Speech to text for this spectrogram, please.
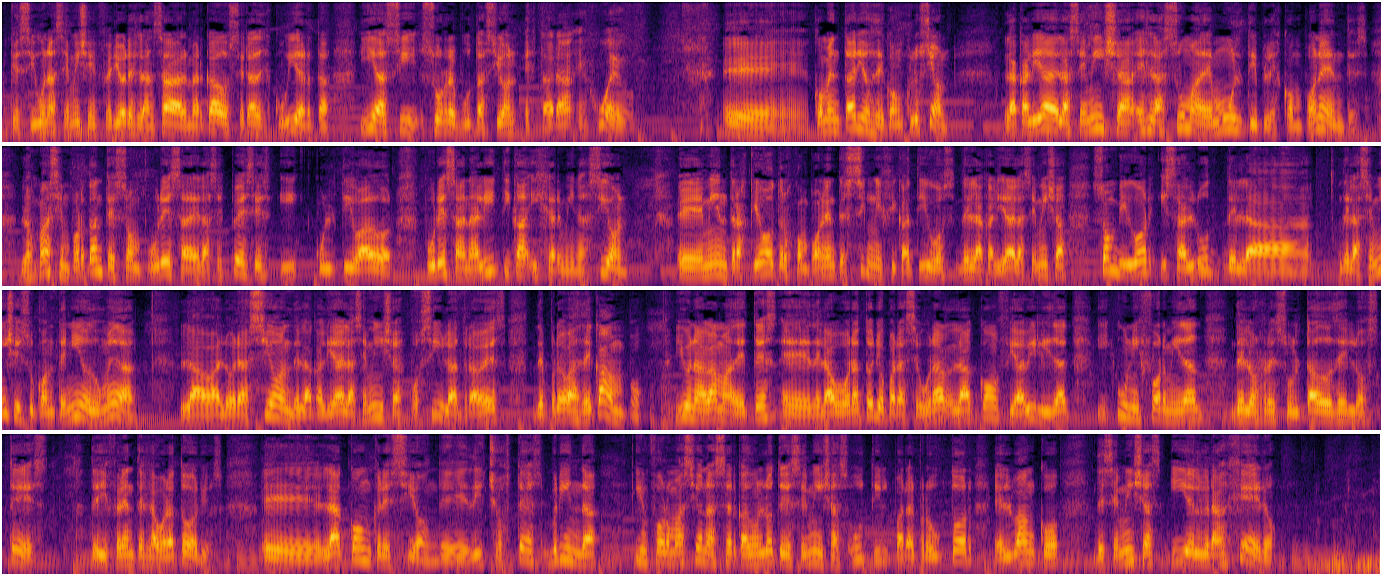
que si una semilla inferior es lanzada al mercado será descubierta y así su reputación estará en juego. Eh, comentarios de conclusión. La calidad de la semilla es la suma de múltiples componentes. Los más importantes son pureza de las especies y cultivador, pureza analítica y germinación. Eh, mientras que otros componentes significativos de la calidad de la semilla son vigor y salud de la, de la semilla y su contenido de humedad. La valoración de la calidad de la semilla es posible a través de pruebas de campo y una gama de test eh, de laboratorio para asegurar la confiabilidad y uniformidad de los resultados de los test de diferentes laboratorios. Eh, la concreción de dichos test brinda información acerca de un lote de semillas útil para el productor, el banco de semillas y el granjero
